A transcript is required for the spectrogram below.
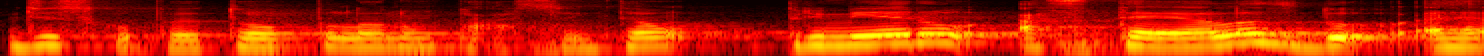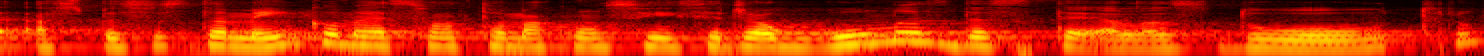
Desculpa, eu estou pulando um passo. Então, primeiro, as telas, do, é, as pessoas também começam a tomar consciência de algumas das telas do outro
